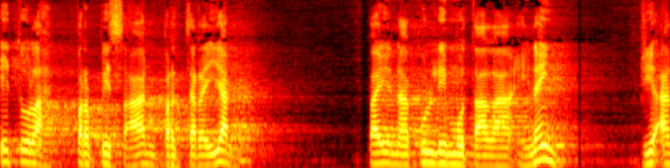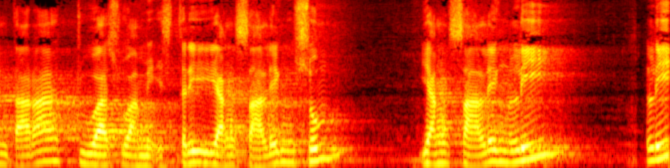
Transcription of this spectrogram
Itulah perpisahan perceraian baina kulli mutala'inain. Di antara dua suami istri yang saling sum yang saling li li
